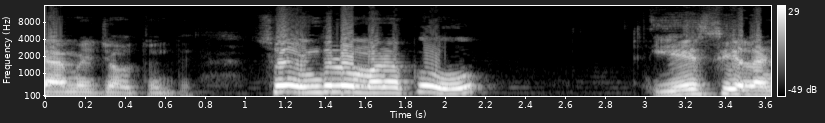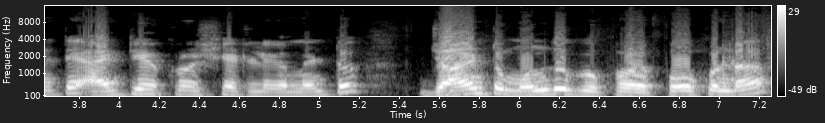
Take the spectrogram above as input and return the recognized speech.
డ్యామేజ్ అవుతుంది. సో ఇందులో మనకు ఏసీఎల్ అంటే యాంటీక్రూషియేట్ లిగమెంట్ జాయింట్ ముందుకు పో- పోకుండా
